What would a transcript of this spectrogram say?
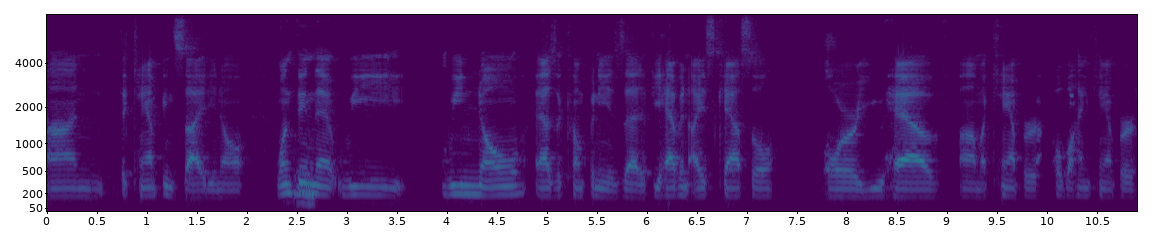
on the camping side, you know. One thing that we we know as a company is that if you have an ice castle or you have um, a camper, pull behind camper,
